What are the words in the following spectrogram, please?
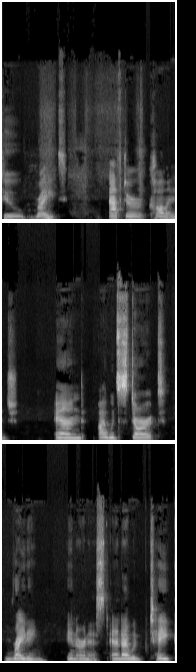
to right after college and I would start writing in earnest and I would take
